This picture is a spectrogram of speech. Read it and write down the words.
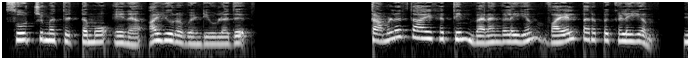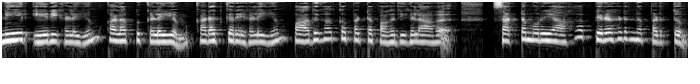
சூட்சும திட்டமோ என ஐயுற வேண்டியுள்ளது. தமிழர் தாயகத்தின் வனங்களையும் வயல் பரப்புகளையும் நீர் ஏரிகளையும் களப்புகளையும் கடற்கரைகளையும் பாதுகாக்கப்பட்ட பகுதிகளாக சட்டமுறையாக பிரகடனப்படுத்தும்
